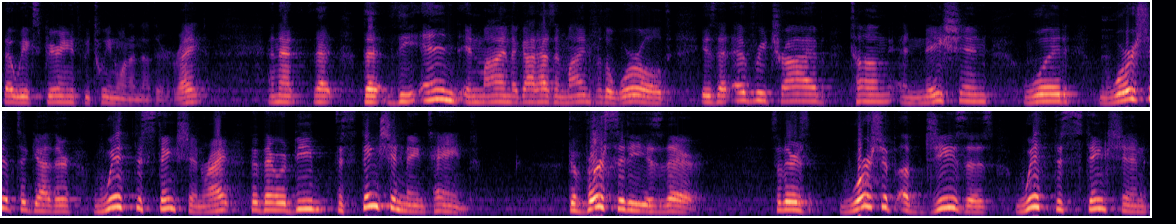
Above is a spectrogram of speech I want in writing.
that we experience between one another, right? And that, that the, the end in mind that God has in mind for the world is that every tribe, tongue, and nation would worship together with distinction, right? That there would be distinction maintained. Diversity is there. So there's worship of Jesus with distinction,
